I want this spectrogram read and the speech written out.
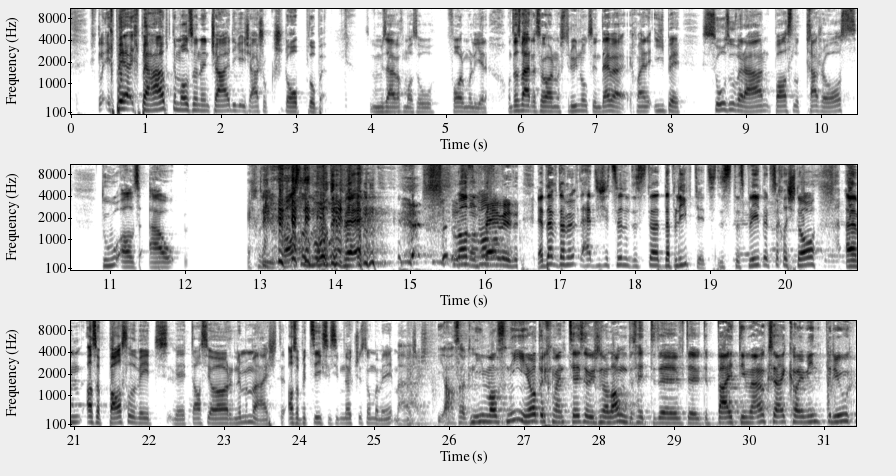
Ich, ich, behaupte mal, so eine Entscheidung ist auch schon gestoppt oben. Wir müssen einfach mal so formulieren. Und das wäre sogar noch das 3-0 gewesen. Und eben, ich meine, IB so souverän, Basel keine Chance. Du als auch bisschen Basel-Mode-Fan. was, was, David. Ja, der, der, der, jetzt, das, der, der bleibt jetzt. Das, das bleibt jetzt ein bisschen stehen. Ähm, also Basel wird, wird das Jahr nicht mehr Meister. Also beziehungsweise im nächsten Sommer nicht Meister. Ja, sag niemals nie, oder? Ich meine, die Saison ist noch lang. Das hat der, der, der Beitim auch gesagt im Interview.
